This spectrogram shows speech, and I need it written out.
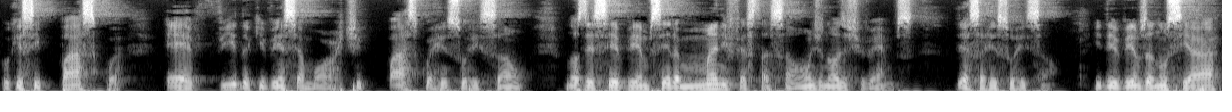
Porque se Páscoa é vida que vence a morte, Páscoa é ressurreição, nós devemos ser a manifestação onde nós estivermos dessa ressurreição. E devemos anunciar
